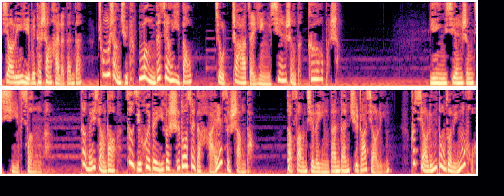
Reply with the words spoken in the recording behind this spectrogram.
小林以为他伤害了丹丹，冲上去猛地将一刀就扎在尹先生的胳膊上。尹先生气疯了，他没想到自己会被一个十多岁的孩子伤到，他放弃了尹丹丹去抓小林。可小林动作灵活，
